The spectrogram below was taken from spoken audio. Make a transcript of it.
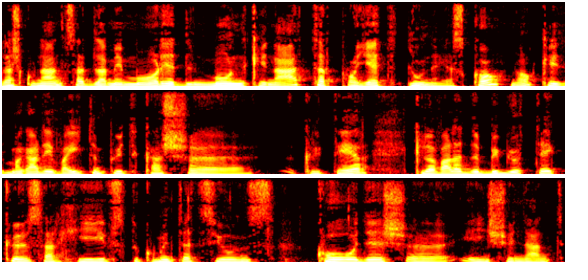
la sconanza della memoria del mondo che è nato il progetto dell'UNESCO, no? che magari va in più di uh, criteri, che lo vale di biblioteche, archivi, documentazioni, codici uh, e incenanti.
